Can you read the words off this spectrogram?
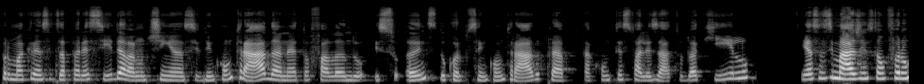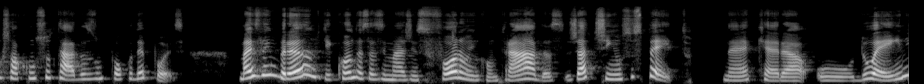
por uma criança desaparecida, ela não tinha sido encontrada, né? Tô falando isso antes do corpo ser encontrado, para contextualizar tudo aquilo. E essas imagens então foram só consultadas um pouco depois. Mas lembrando que quando essas imagens foram encontradas, já tinha um suspeito, né? Que era o Duane.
